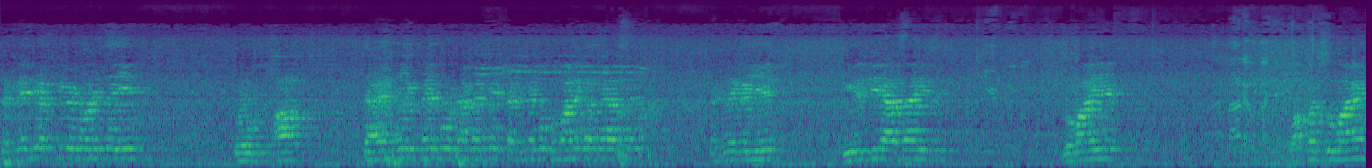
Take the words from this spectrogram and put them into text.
टकने भी एक्टिवेट होने चाहिए। तो आप चाहे तो एक पैर को उठा करके टकने को घुमाने का प्रयास करें। टकने करिए धीरे धीरे आसानी से घुमाइए। वापस घुमाएँ।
